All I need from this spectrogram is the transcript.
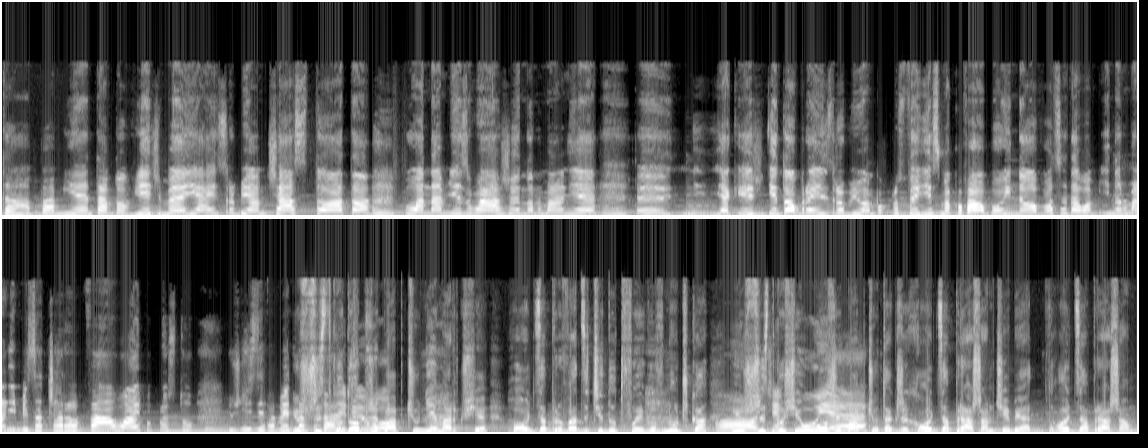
Pamiętam, pamiętam tą wiedźmę. Ja jej zrobiłam ciasto, a ta była na mnie zła, że normalnie y, jakieś niedobre jej zrobiłam. Po prostu jej nie smakowało, bo inne owoce dałam i normalnie mnie zaczarowała i po prostu już nic nie pamiętam, Już wszystko dalej dobrze, było. babciu, nie martw się. Chodź, zaprowadzę cię do twojego wnuczka i już wszystko się dziękuję. ułoży, babciu. Także chodź, zapraszam ciebie. Chodź, zapraszam.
